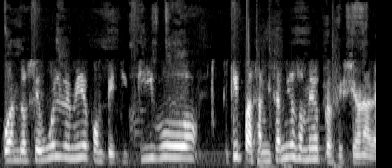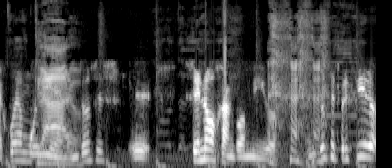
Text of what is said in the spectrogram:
cuando se vuelve medio competitivo, ¿qué pasa? Mis amigos son medio profesionales, juegan muy Claro. bien, entonces eh, se enojan conmigo. Entonces prefiero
